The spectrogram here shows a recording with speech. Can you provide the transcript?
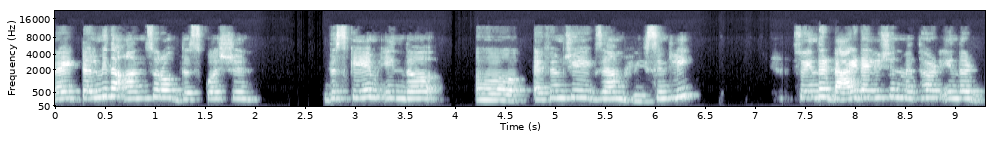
right? Tell me the answer of this question. This came in the uh, FMG exam recently. So in the dye dilution method, in the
